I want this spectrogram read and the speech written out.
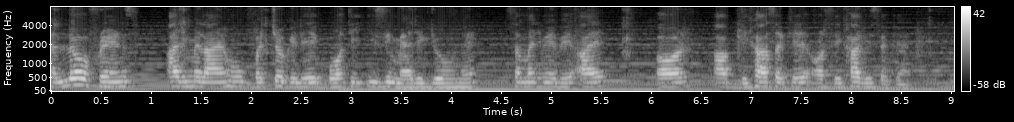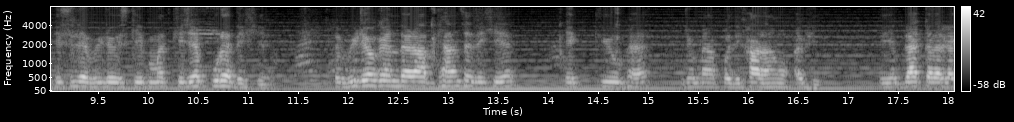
हेलो फ्रेंड्स आज मैं लाया हूँ बच्चों के लिए एक बहुत ही इजी मैजिक जो उन्हें समझ में भी आए और आप दिखा सकें और सिखा भी सकें। इसलिए वीडियो स्किप मत कीजिए, पूरा देखिए। तो वीडियो के अंदर आप ध्यान से देखिए, एक क्यूब है जो मैं आपको दिखा रहा हूँ अभी। तो ये ब्लैक कलर का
